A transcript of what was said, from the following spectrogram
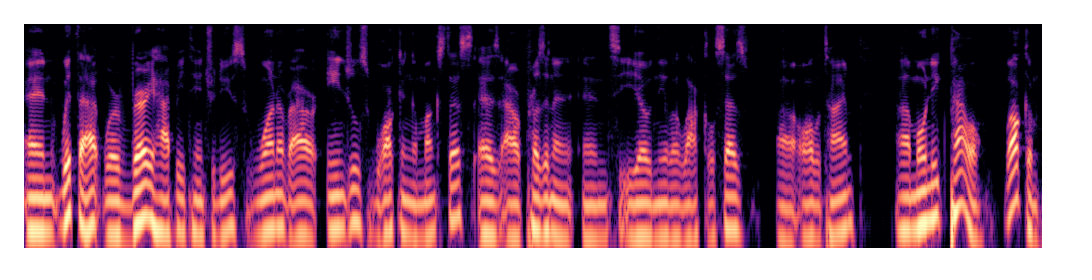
And with that, we're very happy to introduce one of our angels walking amongst us, as our president and CEO, Neela Lockel, says uh, all the time, uh, Monique Powell. Welcome.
